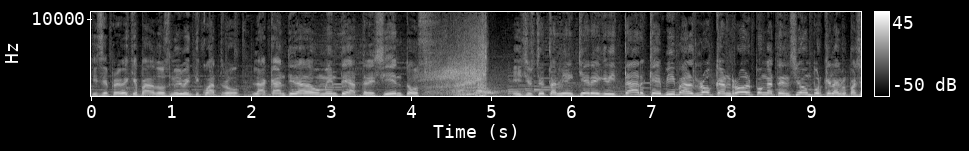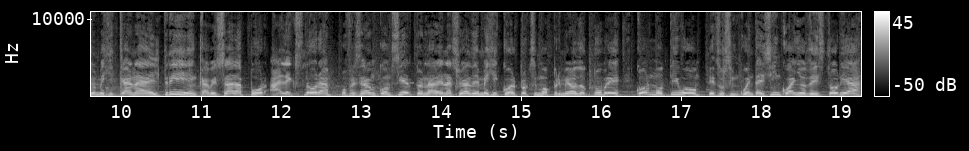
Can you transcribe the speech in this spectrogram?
y se prevé que para 2024 la cantidad aumente a 300. Y si usted también quiere gritar que viva el rock and roll, ponga atención porque la agrupación mexicana El Tri, encabezada por Alex Lora, ofrecerá un concierto en la Arena Ciudad de México el próximo primero de octubre con motivo de sus 55 años de historia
